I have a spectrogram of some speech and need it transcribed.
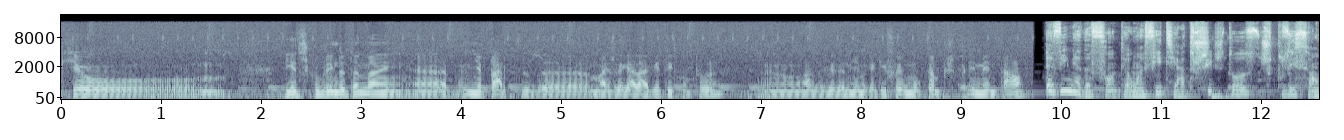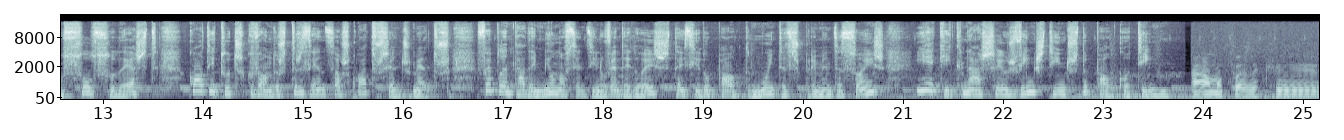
que eu ia descobrindo também a, a minha parte de, mais ligada à viticultura há dúvida nenhuma que aqui foi meu campo experimental. A Vinha da Fonte é um anfiteatro xistoso de exposição sul-sudeste, com altitudes que vão dos 300 aos 400 metros. Foi plantada em 1992, tem sido o palco de muitas experimentações e é aqui que nascem os vinhos tintos de Paulo Coutinho. Há uma coisa que,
